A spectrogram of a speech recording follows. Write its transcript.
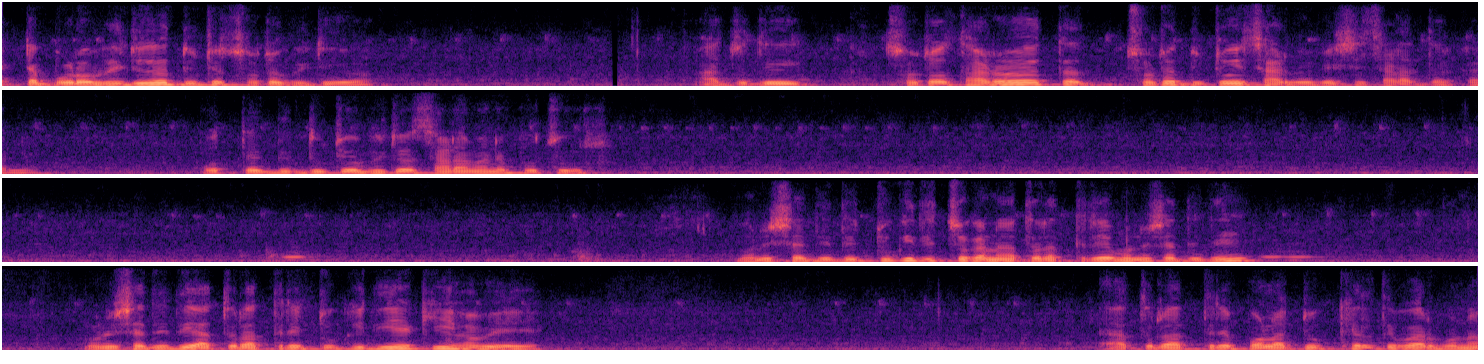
একটা বড় ভিডিও, দুটো ছোট ভিডিও। আর যদি ছোট ছাড়ো, তো ছোট দুটোই ছাড়বে, বেশি ছাড়ার দরকার নেই। প্রত্যেকদিন দুটো ভিডিও ছাড়া মানে প্রচুর। মনীষা দিদি, টুকি দিচ্ছ কেন এত রাত্রে? মনীষা দিদি? মনীষা দিদি, এত রাত্রে টুকি দিয়ে কি হবে? এত রাত্রে পলাটুক খেলতে পারব না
